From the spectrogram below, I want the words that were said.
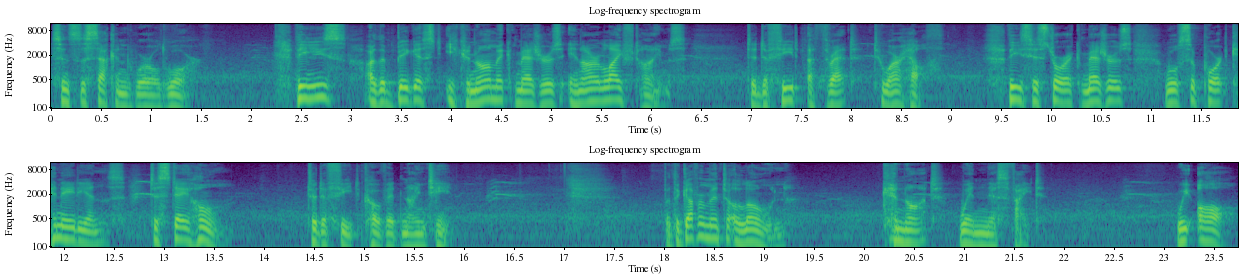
since the Second World War. These are the biggest economic measures in our lifetimes to defeat a threat to our health. These historic measures will support Canadians to stay home to defeat COVID-19. But the government alone cannot win this fight. We all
